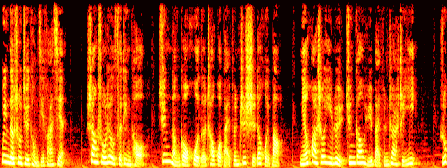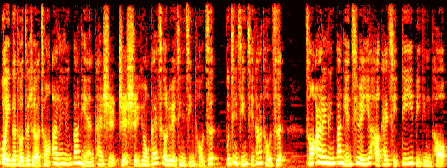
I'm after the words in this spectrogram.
Win 的数据统计发现，上述六次定投。均能够获得超过百分之十的回报，年化收益率均高于百分之二十一。如果一个投资者从二零零八年开始只使用该策略进行投资，不进行其他投资，从二零零八年七月一号开启第一笔定投，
